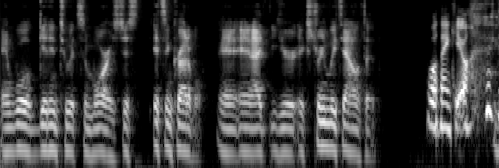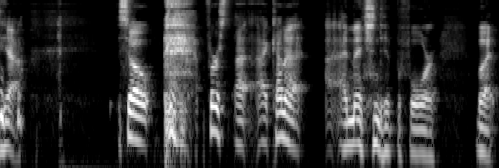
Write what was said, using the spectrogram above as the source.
and we'll get into it some more. Is just it's incredible, and, and I, you're extremely talented. Well, thank you. yeah. So, first, I, I kind of I mentioned it before, but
